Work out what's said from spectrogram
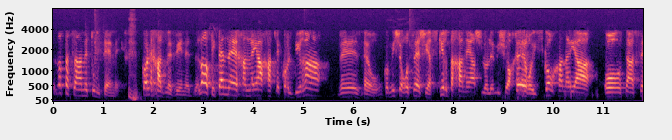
זאת הצעה מטומטמת. כל אחד מבין את זה. לא, תיתן אה, חנייה אחת לכל דירה, וזהו. מי שרוצה שישכיר את החנייה שלו למישהו אחר, או ישכור חנייה, או תעשה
